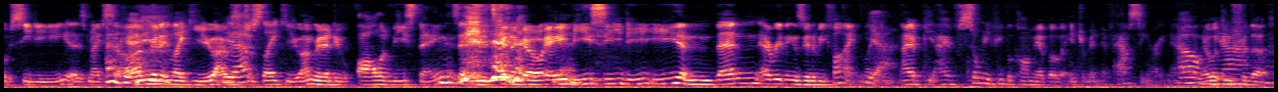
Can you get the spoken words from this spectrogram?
ocd as myself Okay. i'm gonna like you i was Yeah. just like you i'm gonna do all of these things and it's gonna go a b c d e and then everything's gonna be fine like Yeah. i have, I have so many people calling me up about intermittent fasting right now Oh, they're looking yeah. for the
